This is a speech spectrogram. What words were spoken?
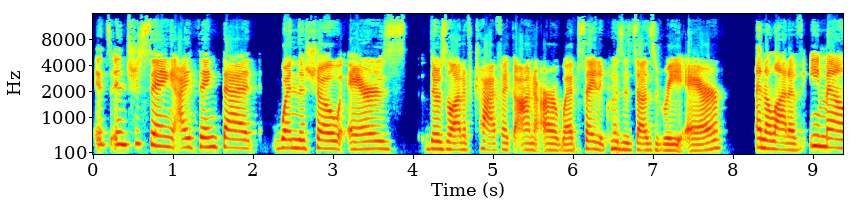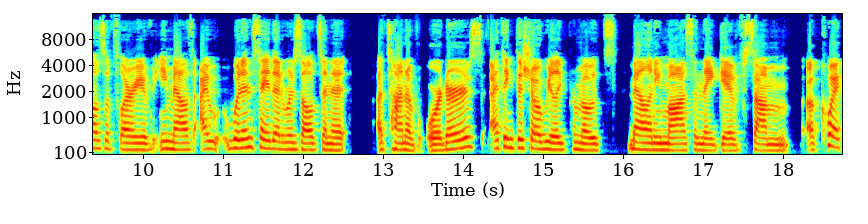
It's interesting. I think that when the show airs, there's a lot of traffic on our website because it does re-air and a lot of emails, a flurry of emails. I wouldn't say that it results in a, a ton of orders. I think the show really promotes Melanie Moss and they give some, a quick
